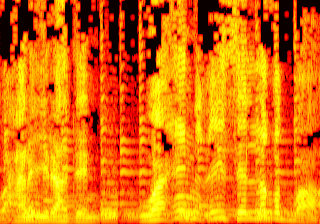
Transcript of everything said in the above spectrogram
Waxaanay yidhaahdeen waa in ciise la qodbaa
